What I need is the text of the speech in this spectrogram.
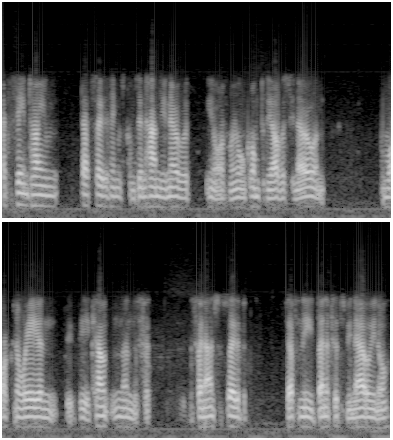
at the same time, that side of things comes in handy now. With you know, have my own company obviously now, and I'm working away, and the, the accounting and the, the financial side of it definitely benefits me now. You know,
